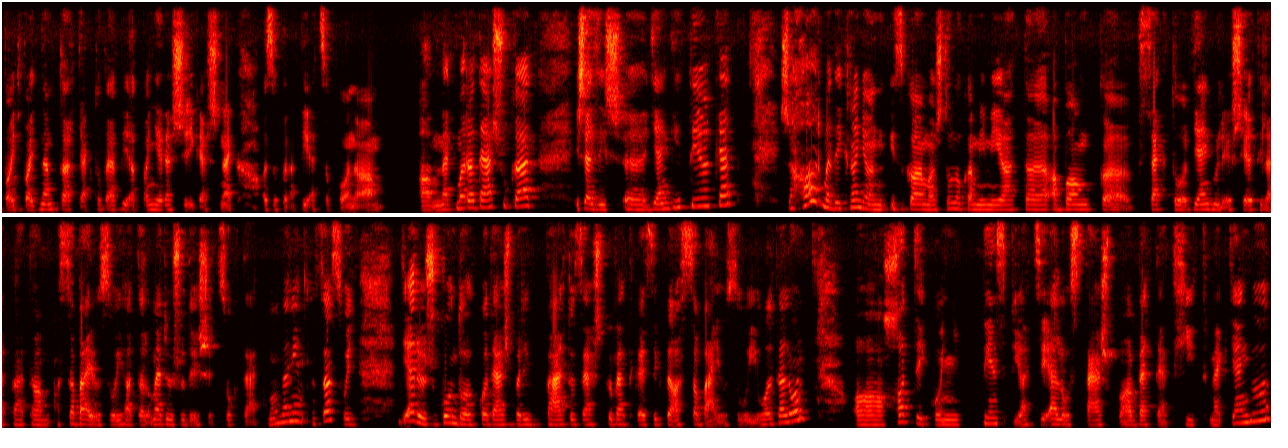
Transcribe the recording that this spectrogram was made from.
vagy, vagy nem tartják továbbiakban nyereségesnek azokon a piacokon a, a megmaradásukat, és ez is gyengíti őket. És a harmadik nagyon izgalmas dolog, ami miatt a bank szektor gyengülését, illetve hát a szabályozói hatalom erősödését szokták mondani, az az, hogy egy erős gondolkodásbeli változást következik be a szabályozói oldalon. A hatékony pénzpiaci elosztásba vetett hit meggyengül,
